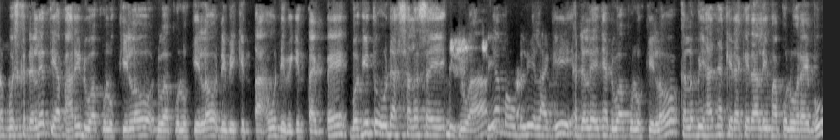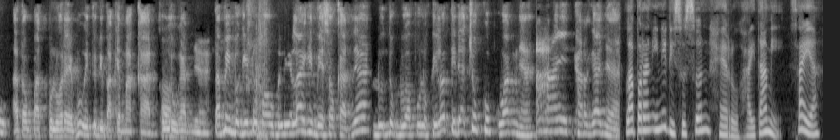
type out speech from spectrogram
nebus kedelai tiap hari 20 kilo, 20 kilo dibikin tahu, dibikin tempe. Begitu udah selesai dijual, dia mau beli lagi kedelainya 20 kilo, kelebihannya kira-kira 50 ribu atau 40 ribu itu dipakai makan keuntungannya. Tapi begitu mau beli lagi besokannya untuk 20 kilo tidak cukup uangnya, naik harganya. Laporan ini disusun Heru Haitami. Saya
